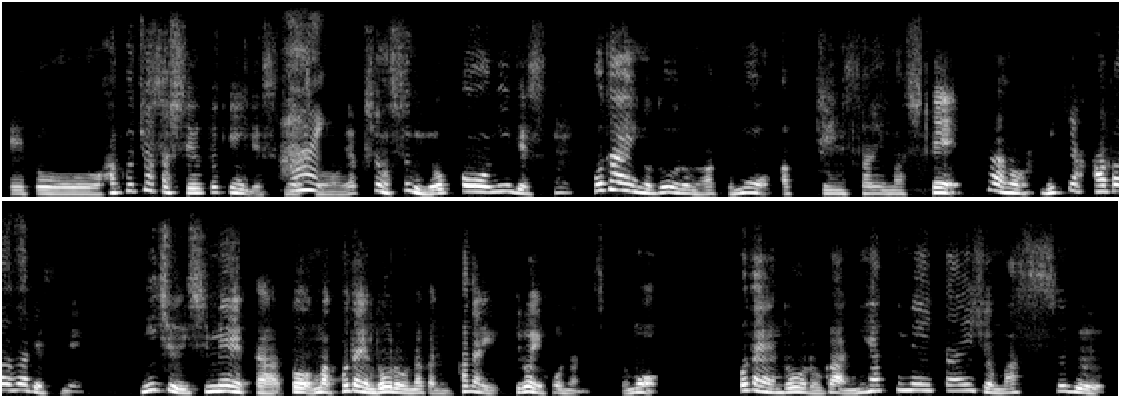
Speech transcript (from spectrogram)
えっ、ー、と、白調査しているときにですね、はい、その役所のすぐ横にですね、古代の道路の跡も発見されまして、あの、道幅がですね、21メーターと、まあ、古代の道路の中でもかなり広い方なんですけども、古代の道路が200メーター以上まっすぐ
